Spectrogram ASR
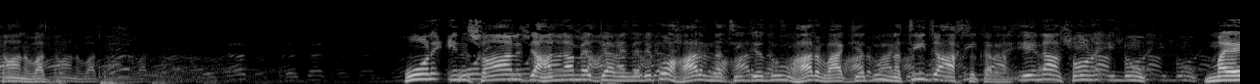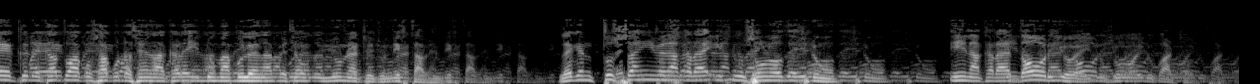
شان ود ہوں انسان جہانا میں پیا ویندے، دیکھو، ہر نتیجے دوں، ہر واقعے دوں نتیجہ اخذ کریں اے نہ سن ایڈو، میں ایک دیکھا تو آکو ساکو دسیں نہ کھڑے، ایڈو میں بولے نہ بیٹھا ہوں یونٹ جو نکتا ویندے۔ لیکن تو سائیں میں نہ کرائے ایڈو سنو دے، ایڈو۔ ای نہ کرائے دور ہی ہوئے، ایڈو سنو، ایڈو کاٹ ہوئے۔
